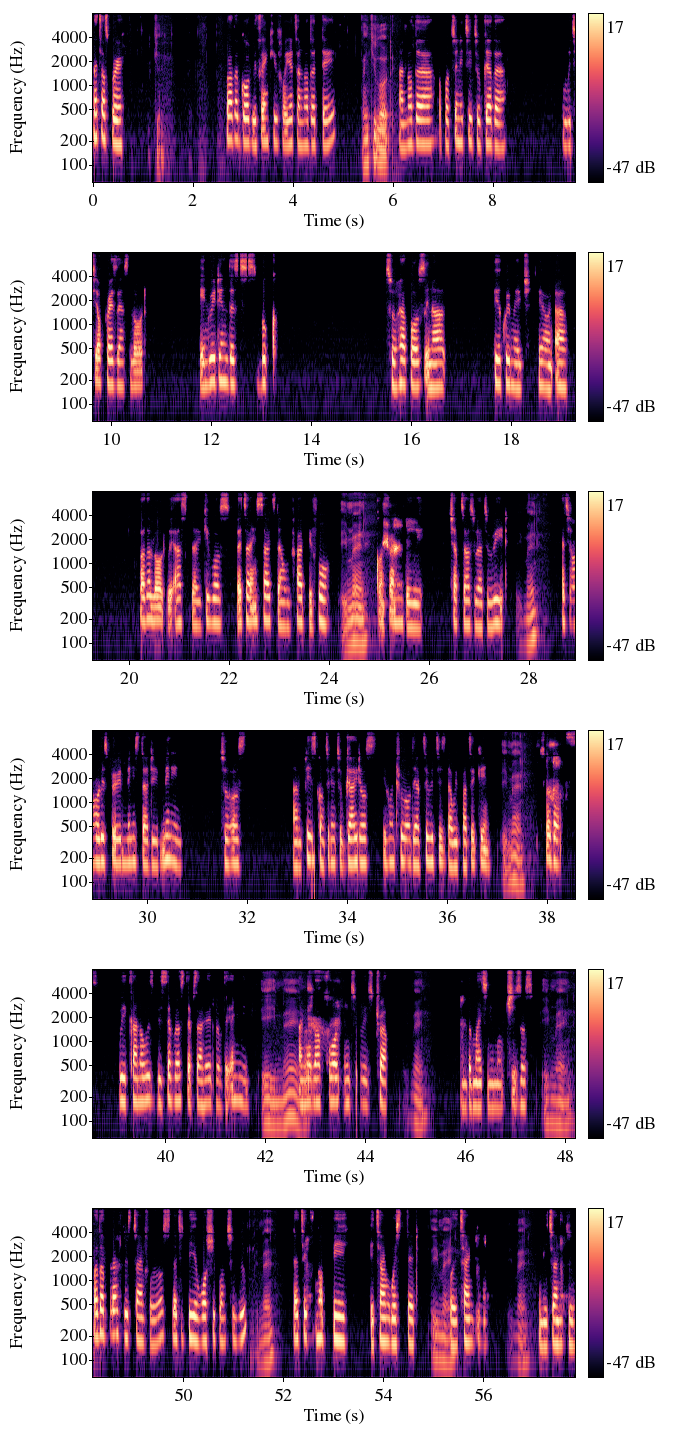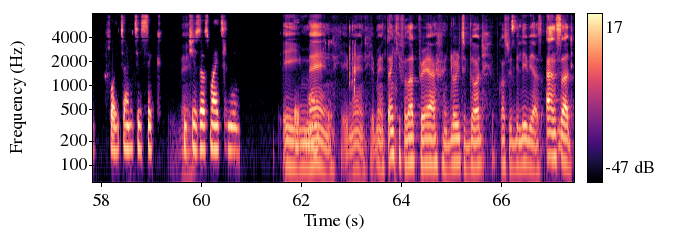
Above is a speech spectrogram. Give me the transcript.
Let us pray. Okay. Father God, we thank you for yet another day, Thank you, Lord. another opportunity to gather with your presence, Lord, in reading this book to help us in our pilgrimage here on earth. Father Lord, we ask that you give us better insights than we've had before Amen. concerning the chapters we are to read. Amen. Let your Holy Spirit minister the meaning to us. And please continue to guide us even through all the activities that we partake in Amen. so that we can always be several steps ahead of the enemy Amen. and never fall into his trap Amen. in the mighty name of Jesus. Amen. Father, bless this time for us. Let it be a worship unto you. Amen. Let it not be a time wasted Amen. or a time given Amen. in eternity for eternity's sake. In Jesus' mighty name. Amen. Amen. Amen. Thank you for that prayer and glory to God because we believe He has answered.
